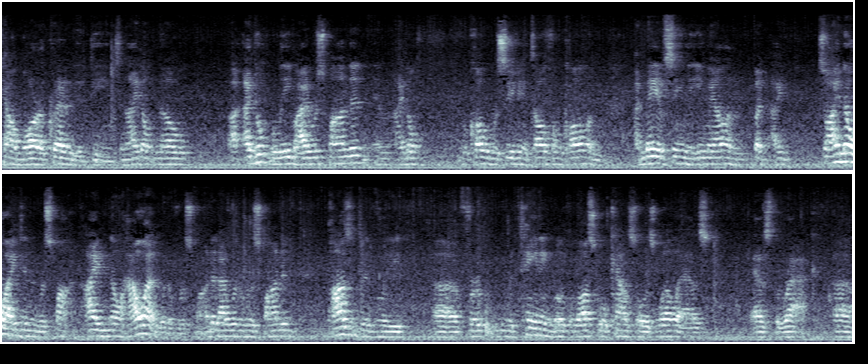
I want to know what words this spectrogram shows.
Cal Bar accredited deans, and I don't know, I, I don't believe I responded, and I don't recall receiving a telephone call, and I may have seen the email, and, but I, so I know I didn't respond. I know how I would have responded, I would have responded positively, uh, for retaining both the law school council as well as, as the RAC. Um,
